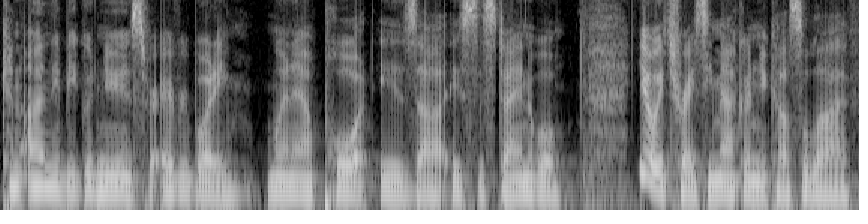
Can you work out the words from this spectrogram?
can only be good news for everybody when our port is uh, is sustainable. You're with Tracy Mack on Newcastle Live.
